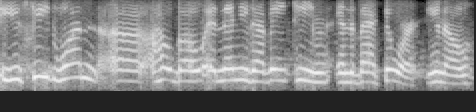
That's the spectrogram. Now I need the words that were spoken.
you feed one uh, hobo, and then you'd have eighteen in the back door. You know,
